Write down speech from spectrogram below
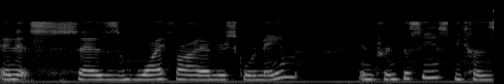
it says Wi-Fi underscore name in parentheses because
